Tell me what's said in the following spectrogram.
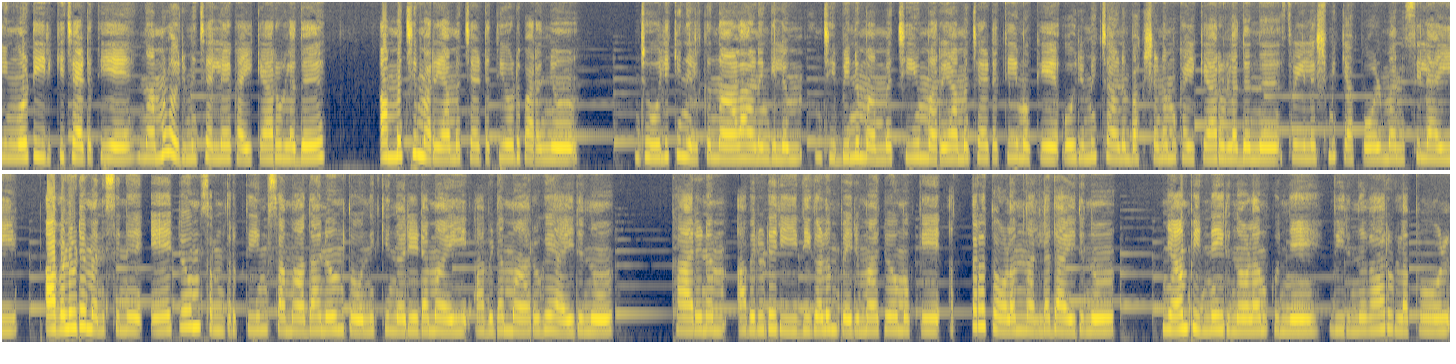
ഇങ്ങോട്ട് ഇരിക്കി ചേട്ടത്തിയെ നമ്മൾ ഒരുമിച്ചല്ലേ കഴിക്കാറുള്ളത്? അമ്മച്ചി മറിയാമ്മ ചേട്ടത്തിയോട് പറഞ്ഞു. ജോലിക്ക് നിൽക്കുന്ന ആളാണെങ്കിലും ജിബിനും അമ്മച്ചിയും മറിയാമ്മ ചേട്ടത്തിയും ഒക്കെ ഒരുമിച്ചാണ് ഭക്ഷണം കഴിക്കാറുള്ളതെന്ന് ശ്രീലക്ഷ്മിക്ക് അപ്പോൾ മനസ്സിലായി. അവളുടെ മനസ്സിന് ഏറ്റവും സംതൃപ്തിയും സമാധാനവും തോന്നിക്കുന്ന ഒരിടമായി അവിടെ മാറുകയായിരുന്നു. കാരണം അവരുടെ രീതികളും പെരുമാറ്റവും ഒക്കെ അത്രത്തോളം നല്ലതായിരുന്നു. ഞാൻ പിന്നെ ഇരുന്നോളാം കുഞ്ഞെ വിരുന്നുകാരുള്ളപ്പോൾ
